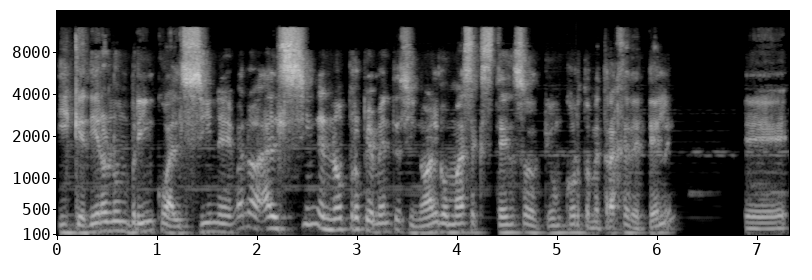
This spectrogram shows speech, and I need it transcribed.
y que dieron un brinco al cine, bueno, al cine no propiamente, sino algo más extenso que un cortometraje de tele. Eh,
